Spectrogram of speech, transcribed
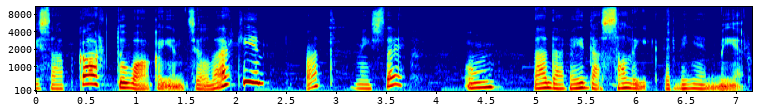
visapkārt tuvākajiem cilvēkiem, pat misē, un tādā veidā salīgt ar viņiem mieru.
